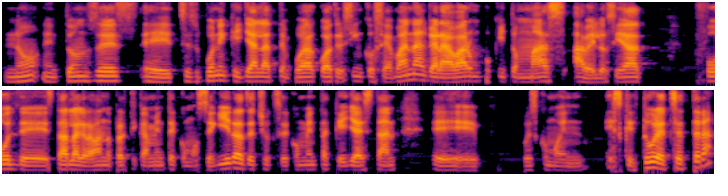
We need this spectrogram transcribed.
¿no? Entonces, eh, se supone que ya la temporada 4 y 5 se van a grabar un poquito más a velocidad full de estarla grabando prácticamente como seguidas. De hecho, se comenta que ya están eh, pues como en escritura, etcétera.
